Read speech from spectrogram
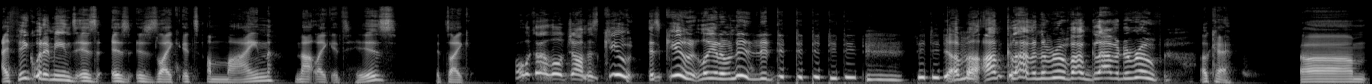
I think what it means is is is like it's a mine, not like it's his. It's like, oh look at that little jump, it's cute, it's cute. Look at him. I'm I'm climbing the roof. I'm climbing the roof. Okay. Um.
